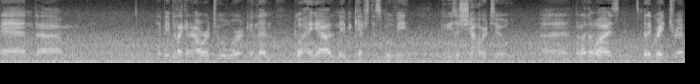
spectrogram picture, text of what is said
and um, yeah, maybe like an hour or two of work and then go hang out and maybe catch this movie. Could use a shower too. Uh, but otherwise, it's been a great trip.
